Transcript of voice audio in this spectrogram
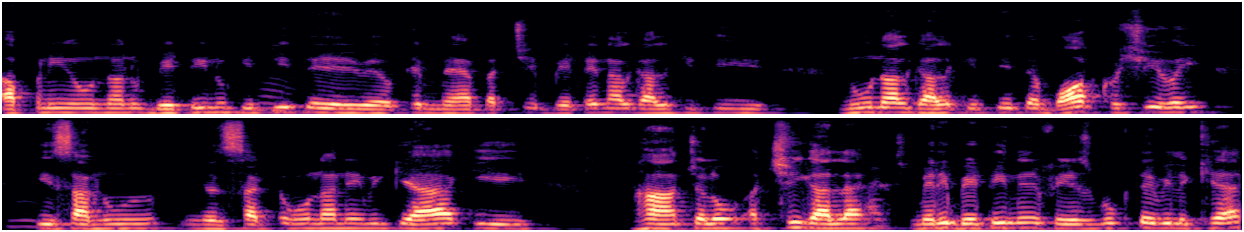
ਆਪਣੀ ਉਹਨਾਂ ਨੂੰ ਬੇਟੀ ਨੂੰ ਕੀਤੀ। ਤੇ ਉੱਥੇ ਮੈਂ ਬੱਚੇ ਬੇਟੇ ਨਾਲ ਗੱਲ ਕੀਤੀ ਨੂੰ ਨਾਲ ਗੱਲ ਕੀਤੀ ਤੇ ਬਹੁਤ ਖੁਸ਼ੀ ਹੋਈ ਕਿ ਸਾਨੂੰ ਉਹਨਾਂ ਨੇ ਵੀ ਕਿਹਾ ਕਿ ਹਾਂ ਚਲੋ ਅੱਛੀ ਗੱਲ ਹੈ। ਮੇਰੀ ਬੇਟੀ ਨੇ ਫੇਸਬੁੱਕ ਤੇ ਵੀ ਲਿਖਿਆ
